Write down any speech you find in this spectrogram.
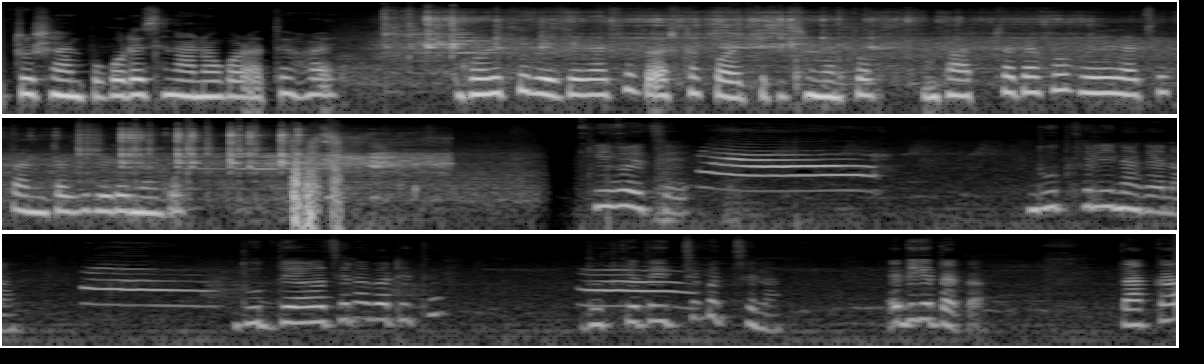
একটু শ্যাম্পু করে স্নানও করাতে হয়। ঘড়িতে বেজে গেছে দশটা পঁয়ত্রিশ মতো ভাতটা দেখো, হয়ে গেছে, প্যানটা ঝেড়ে নেব। কি হয়েছে? দুধ খেলি না কেন? দুধ দেওয়া আছে না বাটিতে? দুধ খেতে ইচ্ছে করছে না? এদিকে টাকা টাকা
